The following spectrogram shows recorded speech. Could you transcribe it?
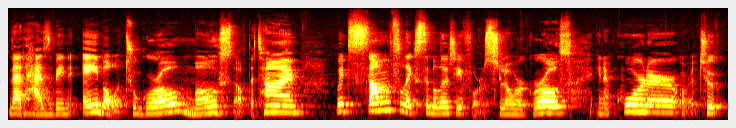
that has been able to grow most of the time with some flexibility for slower growth in a quarter or two.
